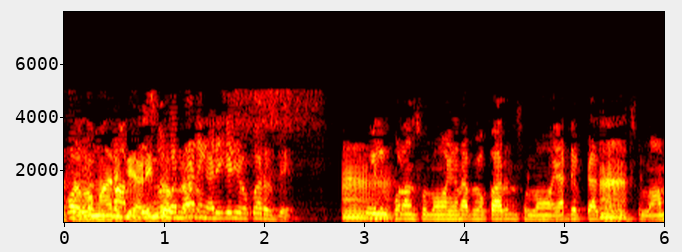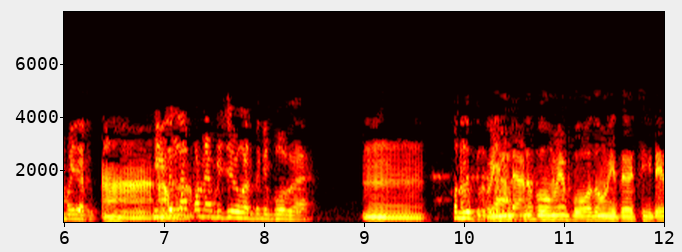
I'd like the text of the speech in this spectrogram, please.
போய் சுகமா. இருக்கு அப்படின்னு. நீங்க அடிக்கடி உட்காருது? கோயிலுக்கு போலாம்னு சொல்லுவோம் எங்கன்னா போய் உட்காருன்னு சொல்லுவோம் யார்கிட்ட பேசணும்னு சொல்லுவோம் அமைதியா இருக்கு நீ. இதெல்லாம் பண்ண எப்படி செய்ய நீ போவ? இந்த அனுபவமே போதும் இதை வச்சுக்கிட்டே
